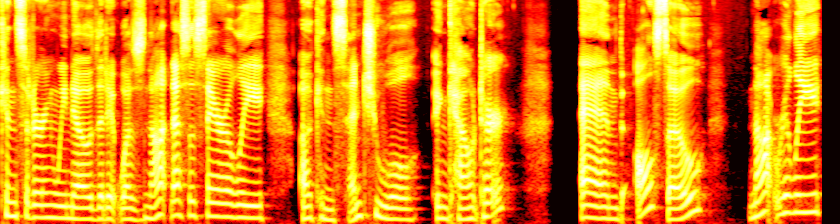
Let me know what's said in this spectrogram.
considering we know that it was not necessarily a consensual encounter and also not really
